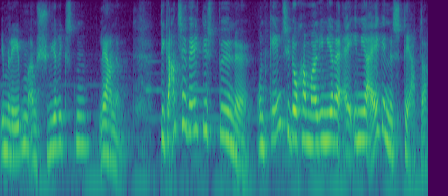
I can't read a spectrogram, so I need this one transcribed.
im Leben am schwierigsten lernen. Die ganze Welt ist Bühne und gehen Sie doch einmal in, ihre, in Ihr eigenes Theater.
